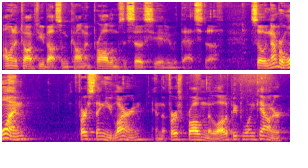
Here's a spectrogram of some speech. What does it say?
i want to talk to you about some common problems associated with that stuff so number one first thing you learn and the first problem that a lot of people encounter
